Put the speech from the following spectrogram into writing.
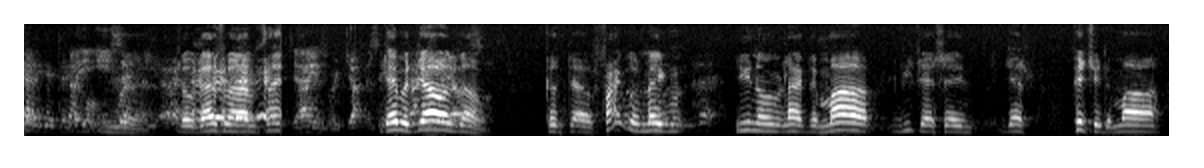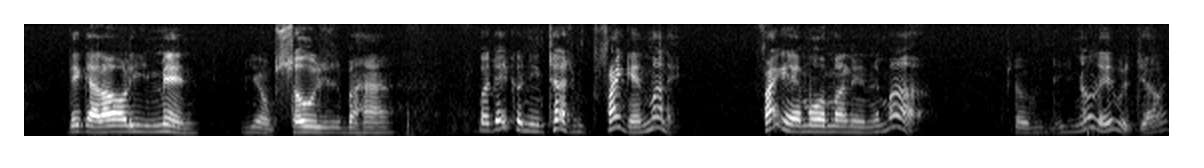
We gotta get that. No, he, he said, he, uh, So that's what I'm saying. Italians were jealous. They were jealous of him, cause uh, Frank was making, you know, like the mob. You just say, just picture the mob. They got all these men you know, soldiers behind. But they couldn't even touch Frank and money. Frank had more money than the mob. So you know they was jealous.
